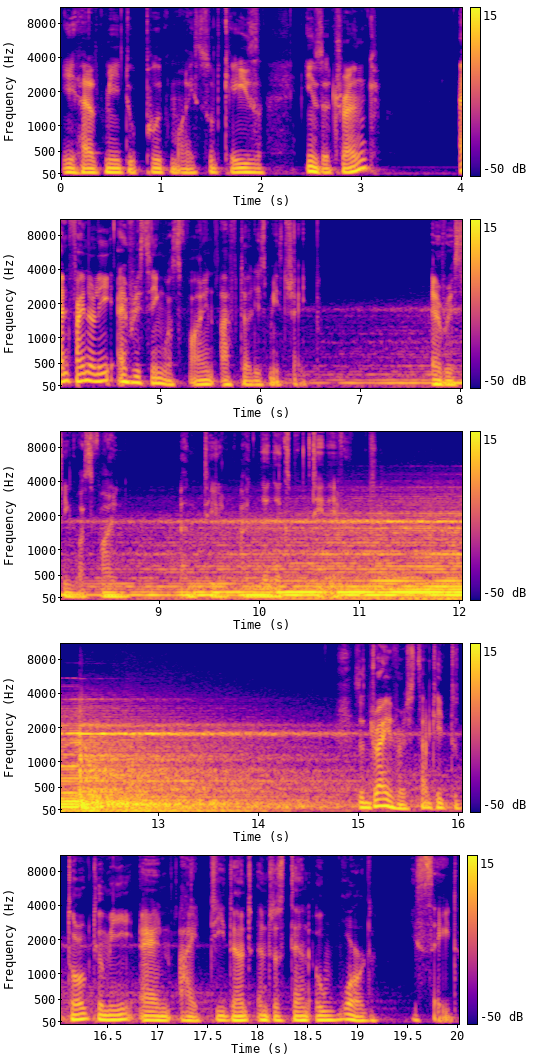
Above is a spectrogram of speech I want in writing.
He helped me to put my suitcase in the trunk. And finally, everything was fine after this mishap everything was fine until an unexpected event. The driver started to talk to me, and I didn't understand a word he said.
